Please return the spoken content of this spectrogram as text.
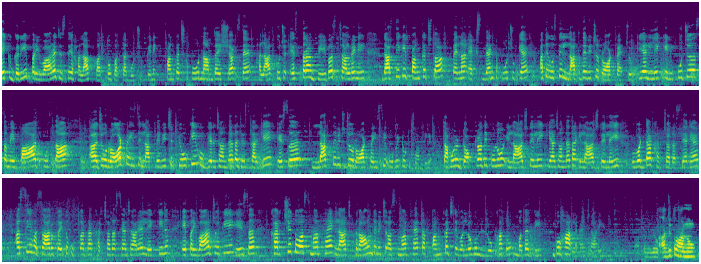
ਇੱਕ ਗਰੀਬ ਪਰਿਵਾਰ ਹੈ, ਜਿਸ ਦੇ ਹਾਲਾਤ ਬਦ ਤੋਂ ਬੱਤਰ ਹੋ ਚੁੱਕੇ ਨੇ। ਪੰਕਜ ਕਪੂਰ ਨਾਮ ਦਾ ਇਹ ਸ਼ਖਸ ਹੈ। ਹਾਲਾਤ ਕੁਝ ਇਸ ਤਰ੍ਹਾਂ ਬੇਬਸ ਚੱਲ ਰਹੇ ਨੇ। ਦੱਸਦੀ ਕਿ ਪੰਕਜ ਦਾ ਪਹਿਲਾਂ ਐਕਸੀਡੈਂਟ ਹੋ ਚੁੱਕਿਆ ਹੈ ਅਤੇ ਉਸ ਦੀ ਲੱਤ ਦੇ ਵਿੱਚ ਰੋਡ ਪੈ ਚੁੱਕੀ ਹੈ। ਲੇਕਿਨ ਕੁਝ ਸਮੇਂ ਬਾਅਦ ਉਸ ਦਾ ਜੋ ਰੋਡ ਪਈ ਸੀ ਲੱਤ ਦੇ ਵਿੱਚ, ਕਿਉਂਕਿ ਉਹ ਗਿਰ ਜਾਂਦਾ ਤਾਂ ਜਿਸ ਕਰਕੇ ਇਸ ਲੱਤ ਦੇ ਵਿੱਚ ਜੋ ਰੋਡ ਪਈ ਸੀ, ਉਹ ਵੀ ਟੁੱਟ ਜਾਂਦੀ ਹੈ। ਤਾਂ ਹੁਣ ਡਾਕਟਰਾਂ ਦੇ ਕੋਲੋਂ ਇਲਾਜ ਦੇ ਲਈ ਕਿਹਾ ਜਾਂਦਾ ਤਾਂ ਇਲਾਜ ਦੇ ਲਈ ਵੱਡਾ ਖਰਚਾ ਦੱਸਿਆ ਗਿਆ ਹੈ। 80000 ਰੁਪਏ ਤੋਂ ਉੱਪਰ ਦਾ ਖਰਚਾ ਦੱਸਿਆ ਜਾ ਰਿਹਾ ਹੈ, ਲੇਕਿਨ ਇਹ ਪਰਿਵਾਰ ਜੋ ਕਿ ਇਸ ਖਰਚੇ ਤੋਂ ਅਸਮਰਥ ਹੈ, ਇਲਾਜ ਕਰਾਉਣ ਦੇ ਵਿੱਚ ਅਸਮਰਥ ਹੈ, ਤਾਂ ਪੰਕਜ ਦੇ ਵੱਲੋਂ ਹੁਣ ਲੋਕਾਂ ਤੋਂ ਮਦਦ ਦੀ ਗੁਹਾਰ ਲਗਾਈ ਜਾ ਰਹੀ ਹੈ। ਅੱਜ ਤੁਹਾਨੂੰ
